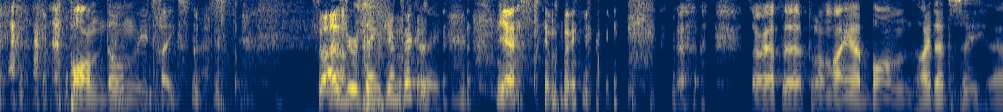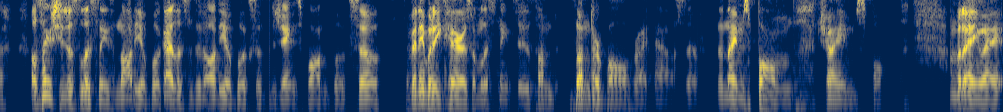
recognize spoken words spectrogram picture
Bond only takes that. So, as um, you were saying, Tim Vickery. yes, Tim Vickery. Sorry, I had to put on my uh, Bond identity. Yeah I was actually just listening to an audiobook. I listen to the audiobooks of the James Bond book. So, if anybody cares, I'm listening to Thund- Thunderball right now. So, the name's Bond, James Bond. But anyway,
